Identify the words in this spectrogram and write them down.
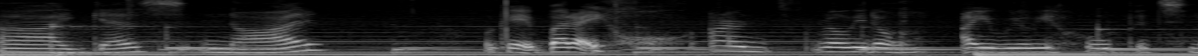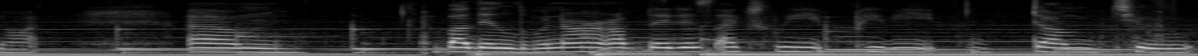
Uh, I guess not. Okay, but I I really don't. I really hope it's not. Um, but the lunar update is actually pretty dumb too,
